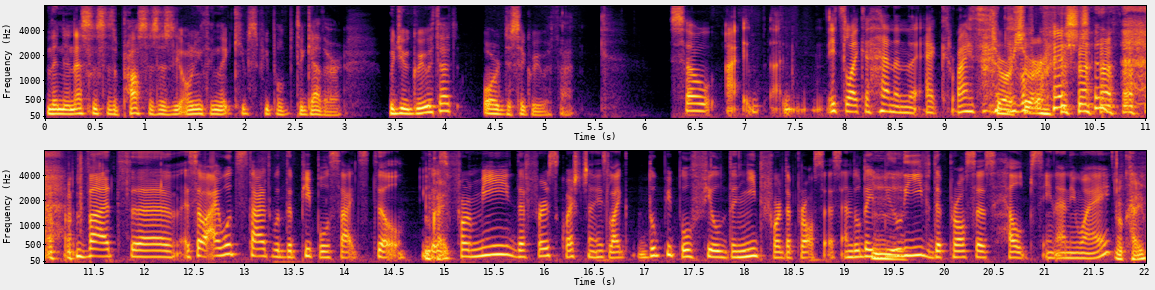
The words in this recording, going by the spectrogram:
then in essence, the process is the only thing that keeps people together." Would you agree with that or disagree with that? So I, it's like a hen and the egg, right? Sure, sure. but uh, so I would start with the people side still, because Okay. for me, the first question is like, do people feel the need for the process, and do they Mm. believe the process helps in any way? Okay.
